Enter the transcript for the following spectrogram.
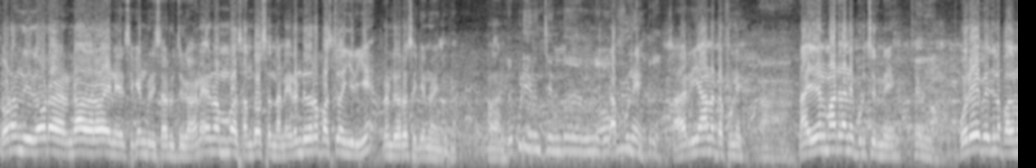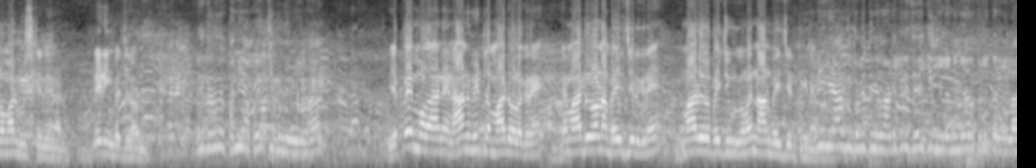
தொடர்ந்து இதோட ரெண்டாவது தடவை என்னை செகண்ட் பிரைஸ் அறிவிச்சிருக்காங்கண்ணே. ரொம்ப சந்தோஷம் தானே ரெண்டு தடவை ஃபஸ்ட்டு வாங்கியிருக்கேன் ரெண்டு தடவை செகண்ட் அதான் எப்படி இருந்துச்சு இந்த டஃப்புனே சரியான ஆ. நான் ஏழு மாடு தானே பிடிச்சிருந்தேன். சரி. ஒரே பேஜில் பதினோரு மாடு பிடிச்சிட்டேன் நான். லீடிங் பேஜில் வந்து. இதுக்கு வந்து தனியாக பயிற்சி பண்ணுவீங்களா? எப்பயும் போல தானே நானும் வீட்டில் மாடு வளர்க்குறேன். என் மாடுகளை நான் பயிற்சி எடுக்கிறேன். மாடுகளை பயிற்சி கொடுக்கும் போது நானும் பயிற்சி எடுத்துக்கிறேன். நீங்கள் யாருக்கும் சொல்லித்தீங்களா அடிக்கடி ஜெயிக்கிறீங்களா? நீங்கள் யாரும் சொல்லித் தரீங்களா?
